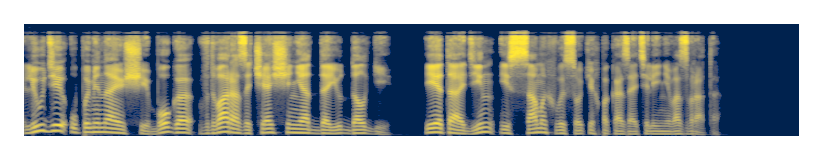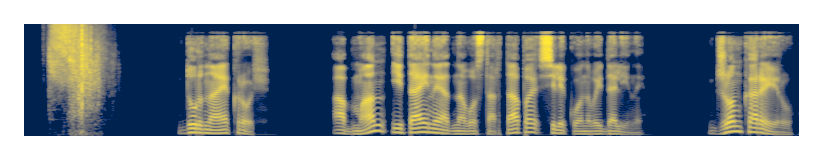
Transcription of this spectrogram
Люди, упоминающие Бога, в два раза чаще не отдают долги, и это один из самых высоких показателей невозврата. Дурная кровь. Обман и тайны одного стартапа Силиконовой долины. Джон Карейру.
